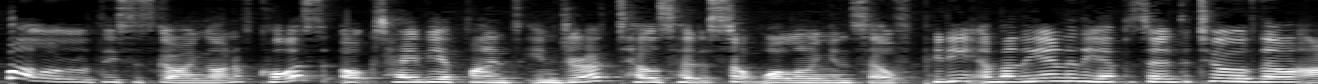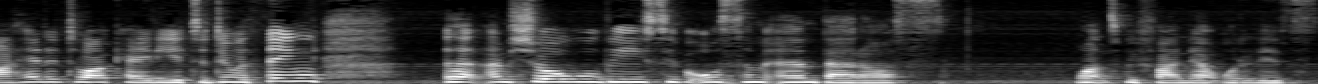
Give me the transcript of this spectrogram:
While all of this is going on, of course, Octavia finds Indra, tells her to stop wallowing in self-pity, and by the end of the episode, the two of them are headed to Arkadia to do a thing that I'm sure will be super awesome and badass once we find out what it is.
